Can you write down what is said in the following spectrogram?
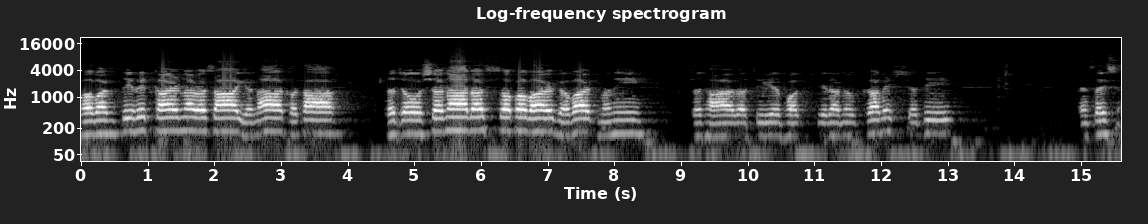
bhavanti hitkarna rasayana katha tajoshanada swapavargavartmani sadharatiya bhaktiranukramishati Translation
